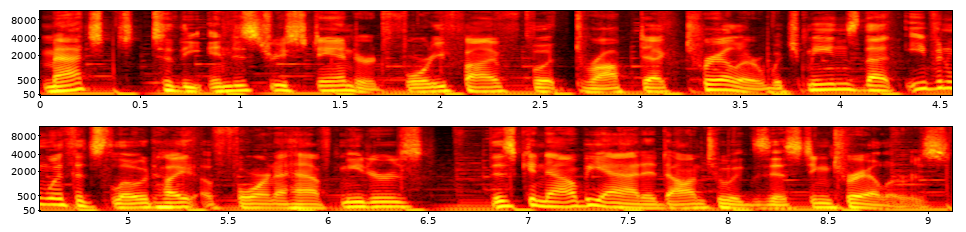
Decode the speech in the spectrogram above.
matched to the industry standard 45 foot drop deck trailer, which means that even with its load height of 4.5 meters, this can now be added onto existing trailers.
